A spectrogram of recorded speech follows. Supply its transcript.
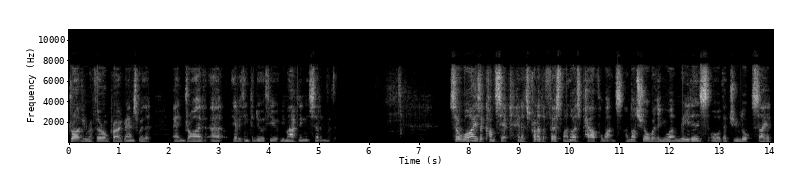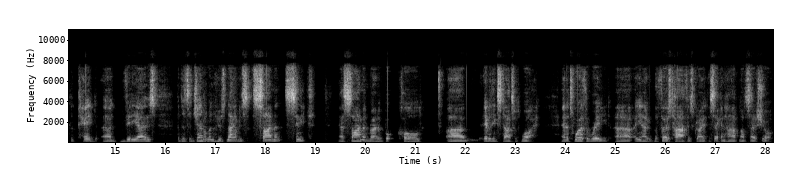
drive your referral programs with it, and drive uh, everything to do with your, your marketing and selling with it. So why is a concept? And it's probably the first one, the most powerful ones. I'm not sure whether you are readers or that you look, say, at the TED uh, videos, but there's a gentleman whose name is Simon Sinek. Now, Simon wrote a book called um, Everything Starts With Why, and it's worth a read. Uh, you know, the first half is great, the second half not so sure.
